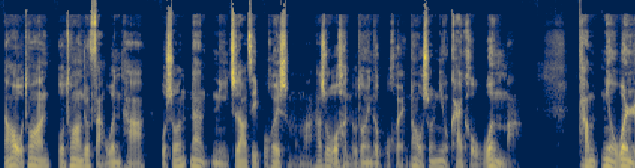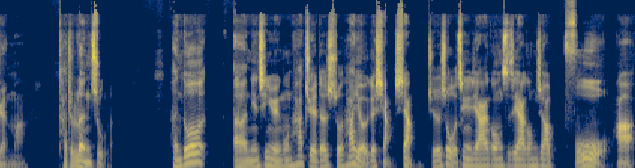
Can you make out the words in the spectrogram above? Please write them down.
然后我通常我通常就反问他。我说：“那你知道自己不会什么吗？”他说：“我很多东西都不会。”那我说：“你有开口问吗？他，你有问人吗？”他就愣住了。很多呃年轻员工他觉得说他有一个想象，觉得说我进一家公司，这家公司要服务我啊，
